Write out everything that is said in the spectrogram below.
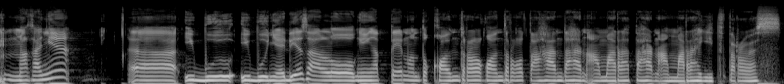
Makanya eh, ibu ibunya dia selalu ngingetin untuk kontrol kontrol tahan tahan amarah tahan amarah gitu terus.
